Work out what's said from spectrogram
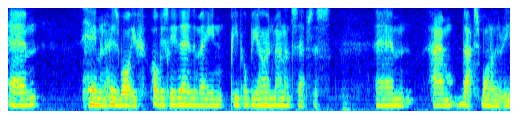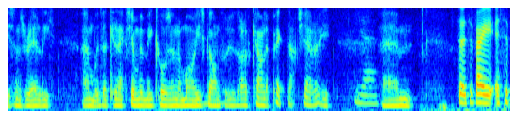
um, him and his wife, obviously they're the main people behind Man and Sepsis. Um, and that's one of the reasons, really. And with the connection with my cousin and what he's gone through, that I've kind of picked that charity. Yeah. Um, so it's a very it's a,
